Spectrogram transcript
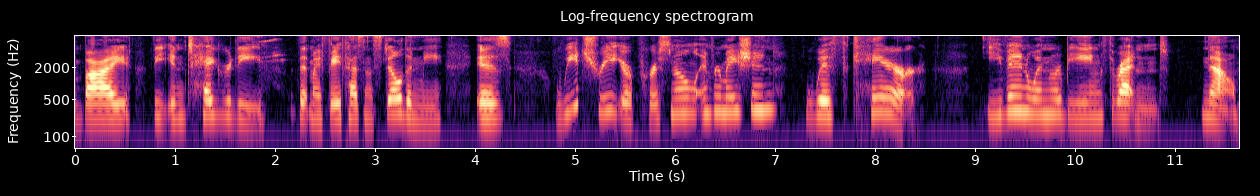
by the integrity that my faith has instilled in me is we treat your personal information with care even when we're being threatened. Now,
